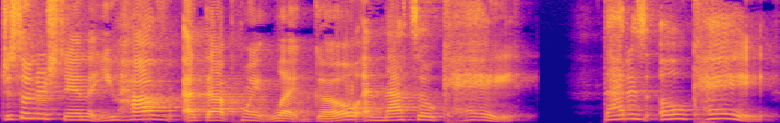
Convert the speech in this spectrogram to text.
Just understand that you have at that point let go, and that's okay. That is okay.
